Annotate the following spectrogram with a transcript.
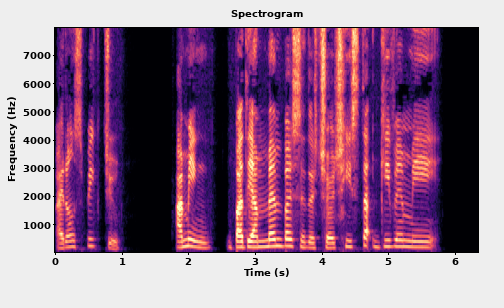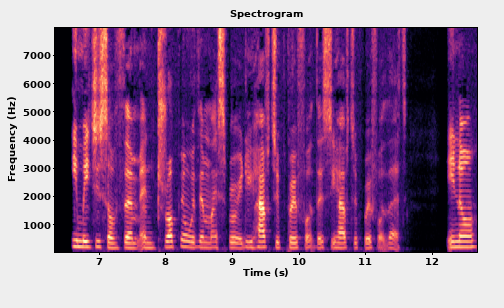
I don't speak to. I mean, but they are members in the church. He start giving me images of them and dropping within my spirit. You have to pray for this. You have to pray for that. You know.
